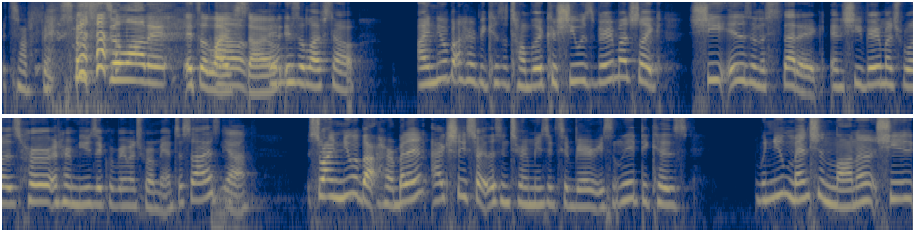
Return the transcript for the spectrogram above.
It's not a phase. I'm still on it. It's a Uh, lifestyle. it is a lifestyle. I knew about her because of Tumblr because she was very much like she is an aesthetic and she very much was her and her music were very much romanticized. yeah. So I knew about her, but I didn't actually start listening to her music till very recently because when you mention Lana, she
